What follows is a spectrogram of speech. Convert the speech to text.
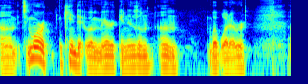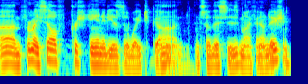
Um, it's more akin to Americanism, um, but whatever. Um, for myself, Christianity is the way to God, and so this is my foundation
